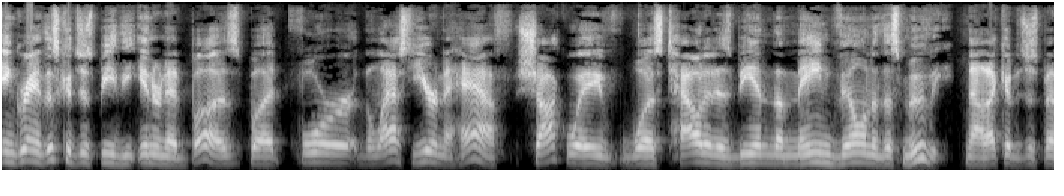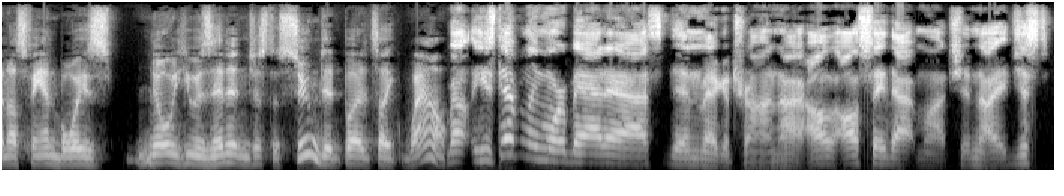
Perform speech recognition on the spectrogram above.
and granted, this could just be the internet buzz, but for the last year and a half, Shockwave was touted as being the main villain of this movie. Now, that could have just been us fanboys knowing he was in it and just assumed it, but it's like, wow. Well, he's definitely more badass than Megatron. I, I'll I'll say that much. And I just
